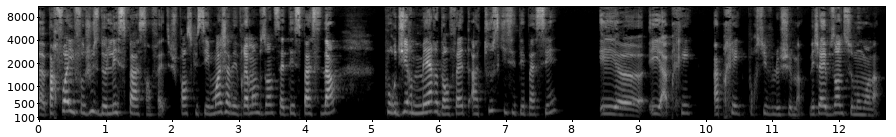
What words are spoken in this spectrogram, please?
Euh, parfois il faut juste de l'espace en fait. Je pense que c'est moi j'avais vraiment besoin de cet espace-là pour dire merde en fait à tout ce qui s'était passé et euh, après après poursuivre le chemin. Mais j'avais besoin de ce moment-là.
